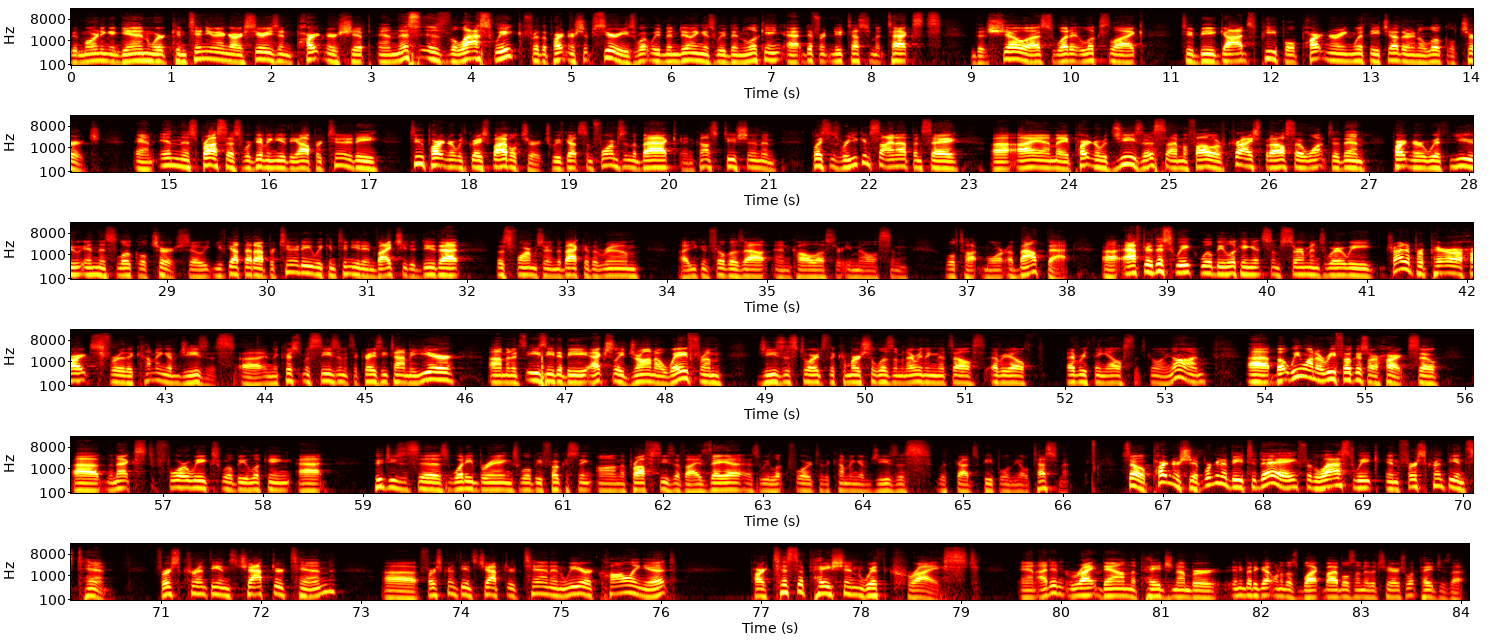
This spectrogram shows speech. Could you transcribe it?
Good morning again. We're continuing our series in partnership, and this is the last week for the partnership series. What we've been doing is we've been looking at different New Testament texts that show us what it looks like to be God's people partnering with each other in a local church. And in this process, we're giving you the opportunity to partner with Grace Bible Church. We've got some forms in the back and Constitution and places where you can sign up and say, uh, I am a partner with Jesus, I'm a follower of Christ, but I also want to then partner with you in this local church. So you've got that opportunity. We continue to invite you to do that. Those forms are in the back of the room. Uh, you can fill those out and call us or email us, and we'll talk more about that. Uh, after this week, we'll be looking at some sermons where we try to prepare our hearts for the coming of Jesus. Uh, in the Christmas season, it's a crazy time of year, um, and it's easy to be actually drawn away from Jesus towards the commercialism and everything that's else, every else, everything else that's going on. Uh, but we want to refocus our hearts. So uh, the next four weeks, we'll be looking at who Jesus is, what he brings. We'll be focusing on the prophecies of Isaiah as we look forward to the coming of Jesus with God's people in the Old Testament. So, partnership, we're going to be today for the last week in 1 Corinthians 10. 1 Corinthians chapter 10. Uh, 1 Corinthians chapter 10, and we are calling it Participation with Christ. And I didn't write down the page number. Anybody got one of those black Bibles under the chairs? What page is that?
